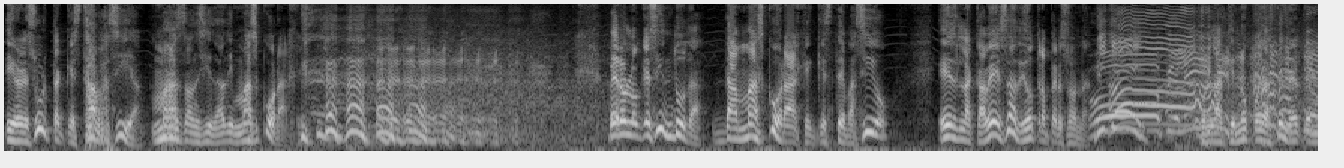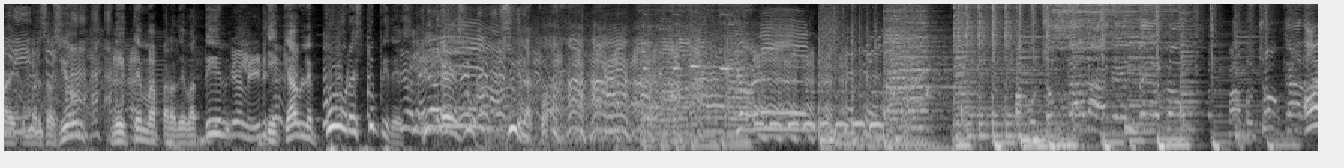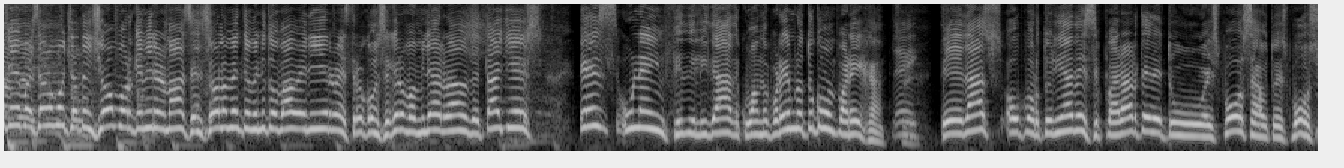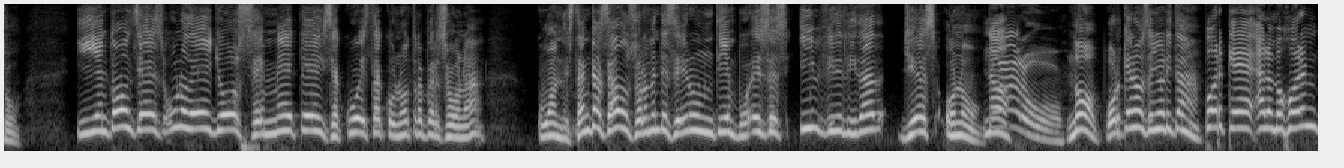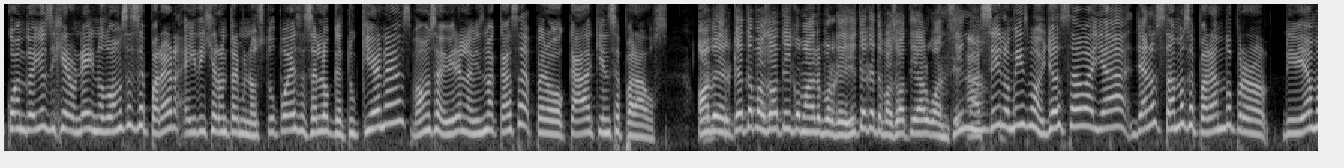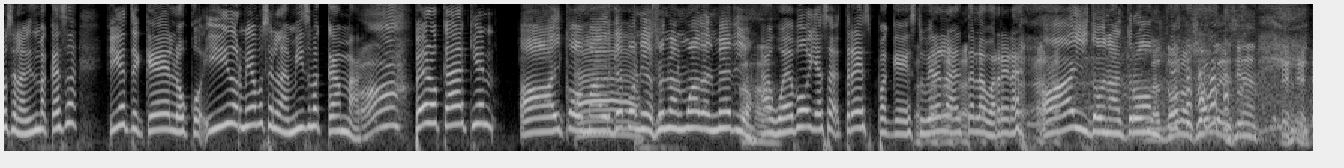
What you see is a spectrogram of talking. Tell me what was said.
y resulta que está vacía. Más ansiedad y más coraje. Pero lo que sin duda da más coraje que esté vacío es la cabeza de otra persona. Con la que no puedas tener tema de conversación, ni tema para debatir, y que hable pura estupidez. Eso sí da coraje. Ok, pues mucha atención porque miren más, en solamente minutos va a venir nuestro consejero familiar dando detalles. Es una infidelidad cuando, por ejemplo, tú como pareja te das oportunidad de separarte de tu esposa o tu esposo. Y entonces uno de ellos se mete y se acuesta con otra persona. Cuando están casados, solamente se dieron un tiempo. ¿Eso es infidelidad, yes o no? No. No, ¿por qué no, señorita? Porque a lo mejor cuando ellos dijeron, hey, nos vamos a separar, ahí dijeron términos, tú puedes hacer lo que tú quieras, vamos a vivir en la misma casa, pero cada quien separados. A ver, ¿qué te pasó a ti, comadre? Porque dijiste que te pasó a ti algo así, ¿no? Así, lo mismo. Yo estaba ya, ya nos estábamos separando, pero vivíamos en la misma casa. Fíjate qué loco. Y dormíamos en la misma cama. Pero cada quien. Ay, comadre, ¿qué ponías? ¿Una almohada en medio? A huevo, ya sabes, tres, para que estuviera la alta la barrera. Ay, Donald Trump. Las Donald Trump le decían.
